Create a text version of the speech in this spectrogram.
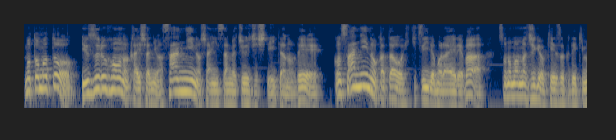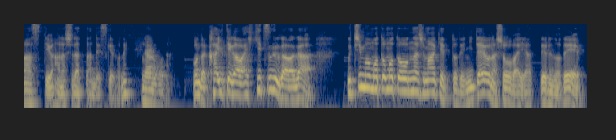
もともと譲る方の会社には3人の社員さんが従事していたので、この3人の方を引き継いでもらえれば、そのまま事業継続できますっていう話だったんですけどね。なるほど。今度は買い手側、引き継ぐ側が、うちももともと同じマーケットで似たような商売やってるので、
